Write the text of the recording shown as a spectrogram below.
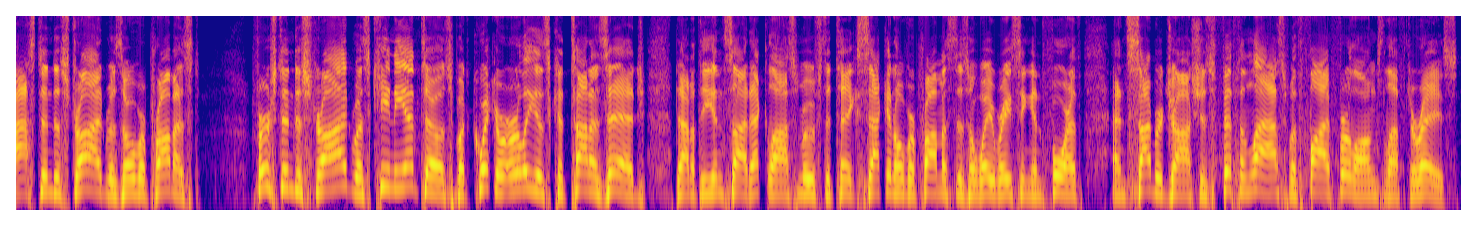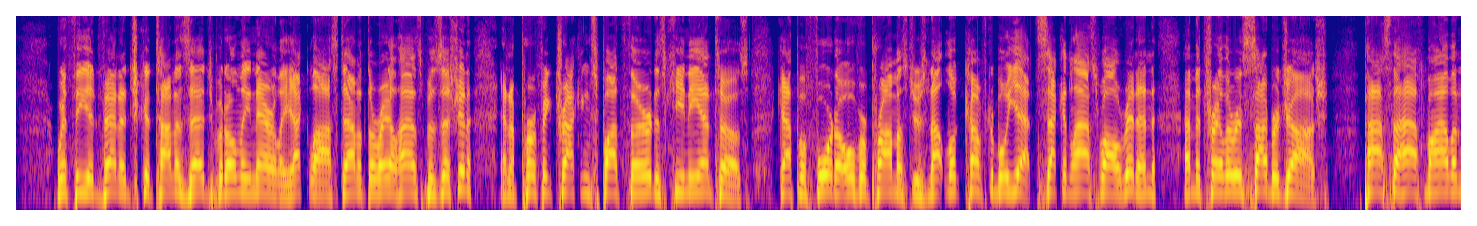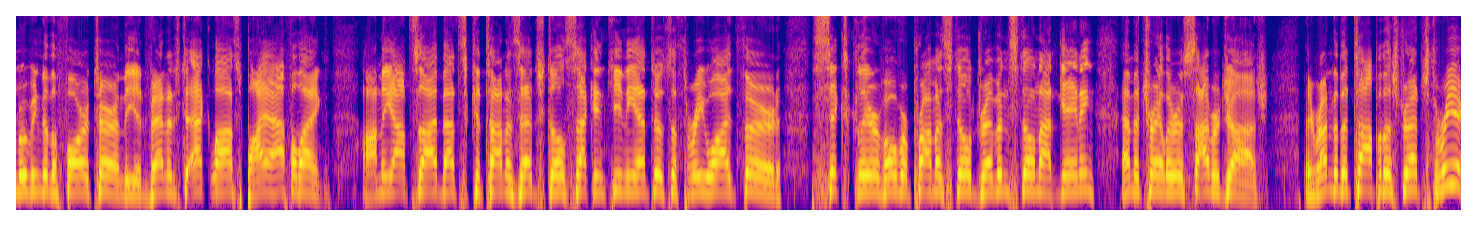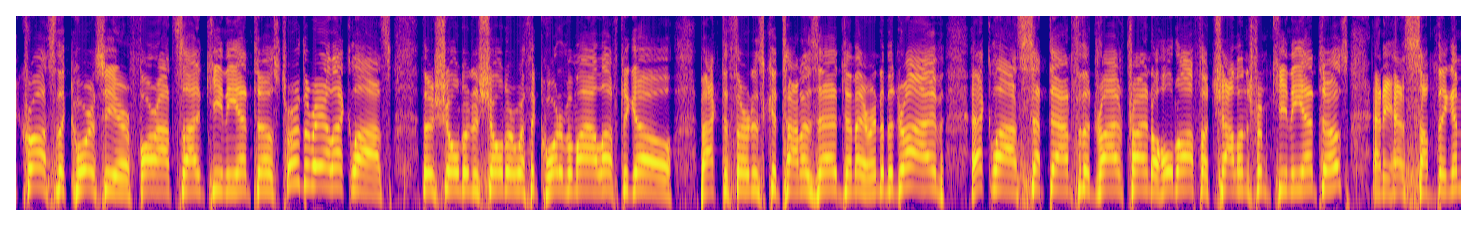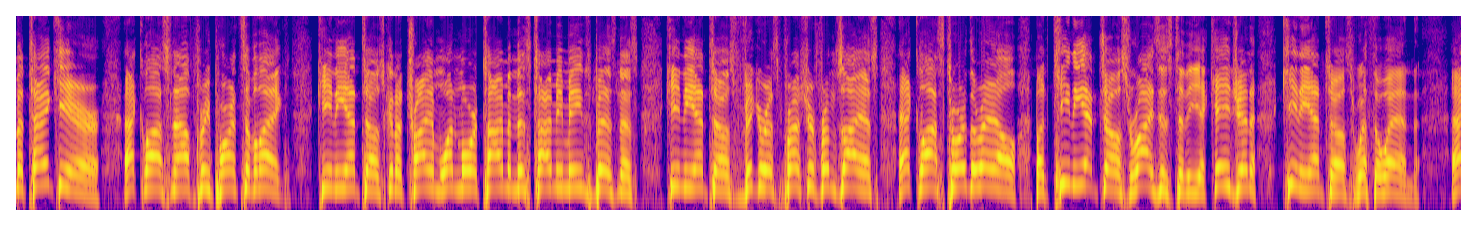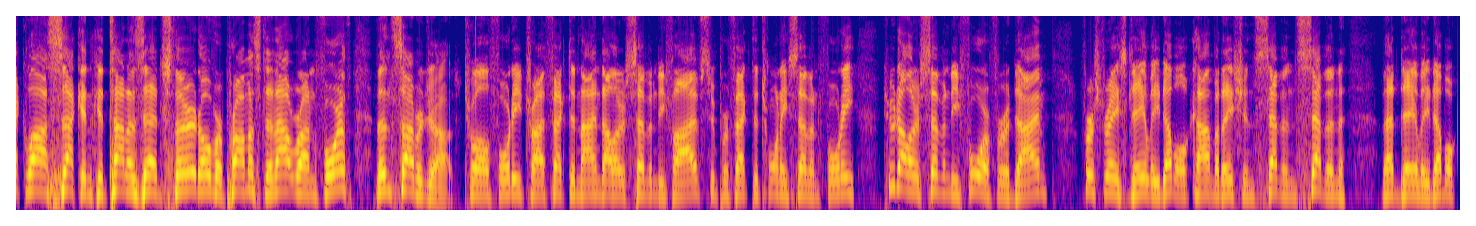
Last into stride was overpromised. First into stride was Quinientos, but quicker early is Katana's Edge. Down at the inside, Eklas moves to take second. Overpromised is away racing in fourth. And Cyberjosh is fifth and last with five furlongs left to race with the advantage. Katana's edge, but only narrowly. Eklas down at the rail has position and a perfect tracking spot. Third is Quinientos. Gap of four to Overpromised, who's not looked comfortable yet. Second last while ridden, and the trailer is Cyberjosh. Past the half mile and moving to the far turn. The advantage to Eklas by a half a length. On the outside, that's Katana's edge still second. Quinientos a three wide third. Six clear of Overpromised, still driven, still not gaining, and the trailer is Cyberjosh. They run to the top of the stretch, three across the course here. Far outside Quinientos toward the rail Eklas. They're shoulder to shoulder with a quarter of a mile left to go. Back to third is Katana's Edge, and they're into the drive. Eklas set down for the drive, trying to hold off a challenge from Quinientos, and he has something in the tank here. Eklas now three parts of length. Quinientos going to try him one more time, and this time he means business. Quinientos, vigorous pressure from Zayas. Eklas toward the rail, but Quinientos rises to the occasion. Quinientos with the win. Eklas second, Katana's Edge third, Overpromised an outrun fourth, then Cyberjosh. 1240, trifecta $9.75, superfecta 27.40, $2.74 for a dime. First race daily double combination 7-7, that daily double.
